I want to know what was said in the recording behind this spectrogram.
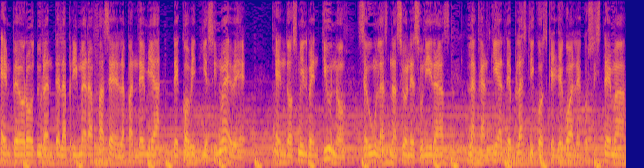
empeoró durante la primera fase de la pandemia de COVID-19. En 2021, según las Naciones Unidas, la cantidad de plásticos que llegó al ecosistema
